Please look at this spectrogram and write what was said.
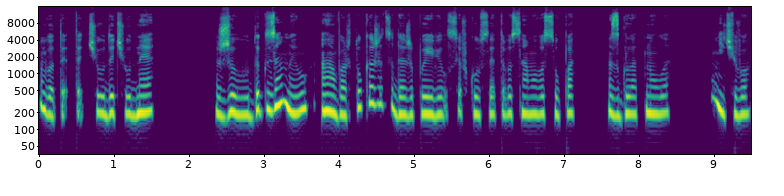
Вот это чудо чудное. Желудок заныл, а во рту, кажется, даже появился вкус этого самого супа. Сглотнула. Ничего,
